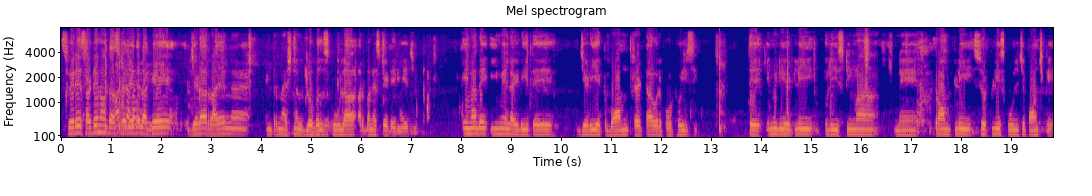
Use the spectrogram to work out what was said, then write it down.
ਸਵੇਰੇ 9:30 10 ਵਜੇ ਦੇ ਲਾਗੇ ਜਿਹੜਾ ਰਾਇਨ ਇੰਟਰਨੈਸ਼ਨਲ ਗਲੋਬਲ ਸਕੂਲ ਆ ਅਰਬਨ ਐਸਟੇਟ ਏਰੀਆ 'ਚ ਇਹਨਾਂ ਦੇ ਈਮੇਲ ਆਈਡੀ ਤੇ ਜਿਹੜੀ ਇੱਕ ਬੰਬ ਥ੍ਰੈਟ ਆ ਉਹ ਰਿਪੋਰਟ ਹੋਈ ਸੀ ਤੇ ਇਮੀਡੀਏਟਲੀ ਪੁਲਿਸ ਟੀਮਾਂ ਨੇ ਪ੍ਰੌਮਪਟਲੀ ਸਵਿਫਟਲੀ ਸਕੂਲ 'ਚ ਪਹੁੰਚ ਕੇ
